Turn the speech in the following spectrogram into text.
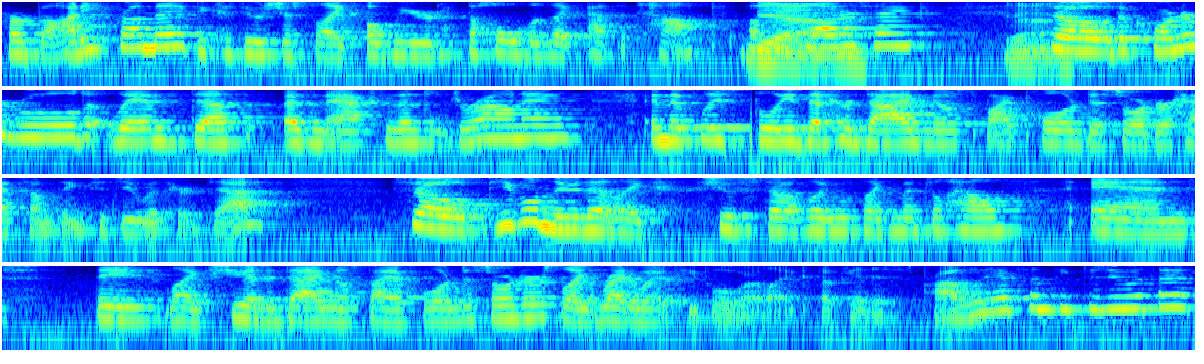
her body from it because it was just like a weird. The hole was like at the top of this water tank. Yeah. So the coroner ruled Lam's death as an accidental drowning, and the police believed that her diagnosed bipolar disorder had something to do with her death. So people knew that like she was struggling with like mental health, and they like she had a diagnosed bipolar disorder. So like right away, people were like, okay, this probably had something to do with it.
